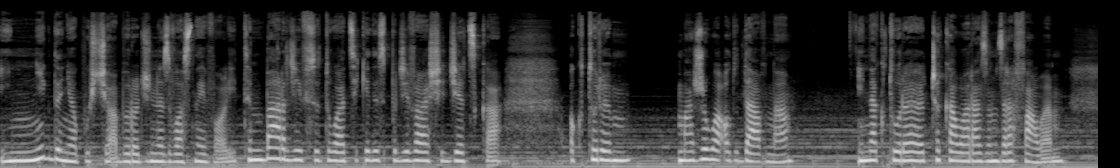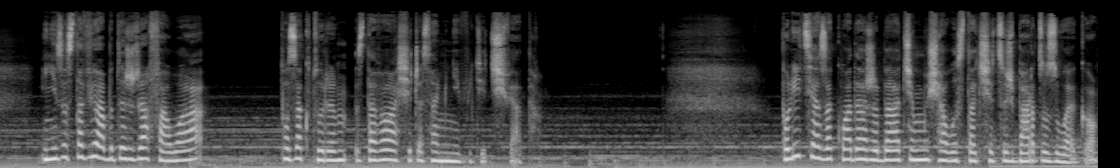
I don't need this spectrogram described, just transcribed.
i nigdy nie opuściłaby rodziny z własnej woli, tym bardziej w sytuacji, kiedy spodziewała się dziecka, o którym marzyła od dawna i na które czekała razem z Rafałem. I nie zostawiłaby też Rafała, poza którym zdawała się czasami nie widzieć świata. Policja zakłada, że Beacie musiało stać się coś bardzo złego.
